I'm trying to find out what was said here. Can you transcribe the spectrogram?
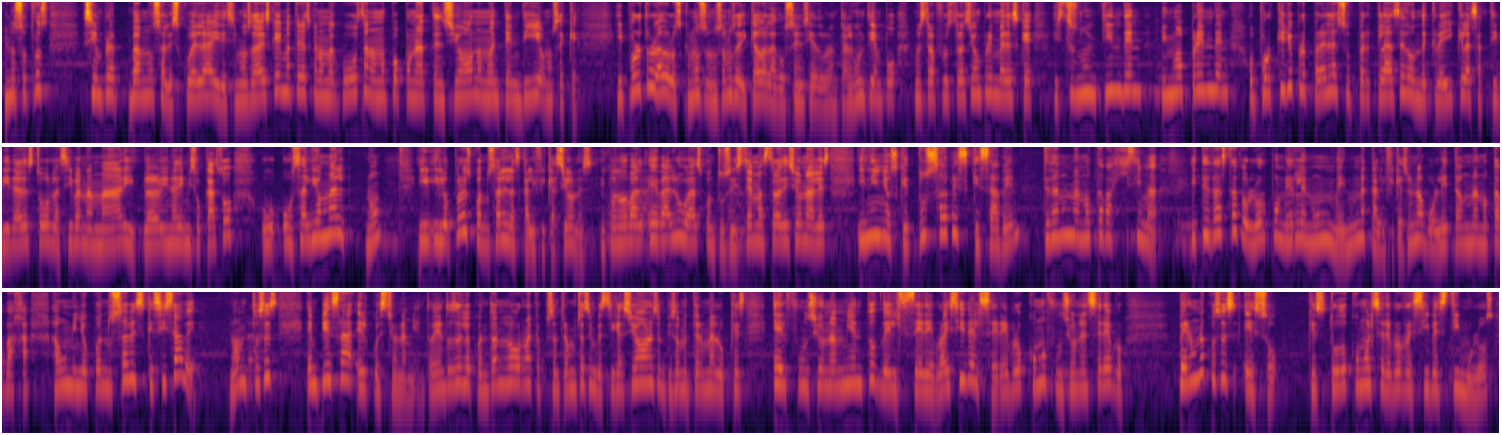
nosotros siempre vamos a la escuela y decimos, ah, es que hay materias que no me gustan, o no puedo poner atención, o no entendí, o no sé qué. Y por otro lado, los que hemos, nos hemos dedicado a la docencia durante algún tiempo, nuestra frustración primera es que estos no entienden y no aprenden. O por qué yo preparé la superclase donde creí que las actividades todos las iban a amar y, y nadie me hizo caso, o, salió mal, ¿no? Y, lo peor es cuando salen las calificaciones y cuando evalúas con tus sistemas tradicionales y niños que tú sabes que saben, te dan una nota bajísima. Y te da hasta dolor ponerle en, un, en una calificación, una boleta, una nota baja a un niño cuando sabes que sí sabe. ¿No? Entonces empieza el cuestionamiento. Y entonces le cuento a Lorna que pues entre muchas investigaciones empiezo a meterme a lo que es el funcionamiento del cerebro. Ahí sí del cerebro, cómo funciona el cerebro. Pero una cosa es eso, que es todo cómo el cerebro recibe estímulos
